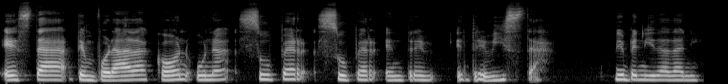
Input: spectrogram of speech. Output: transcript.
esta temporada con una súper, súper entrevista. Bienvenida, Dani.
